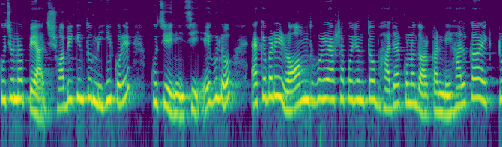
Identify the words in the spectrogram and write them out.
কুচোনো পেঁয়াজ সবই কিন্তু মিহি করে কুচিয়ে নিয়েছি। এগুলো একেবারেই রং ধরে আসা পর্যন্ত ভাজার কোনো দরকার নেই। হালকা একটু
